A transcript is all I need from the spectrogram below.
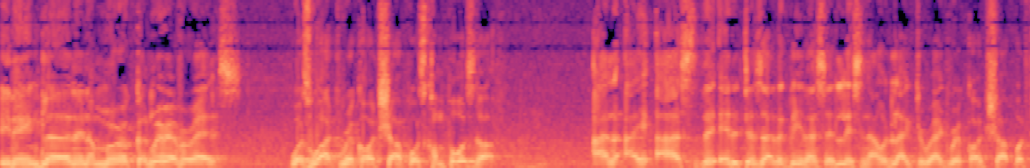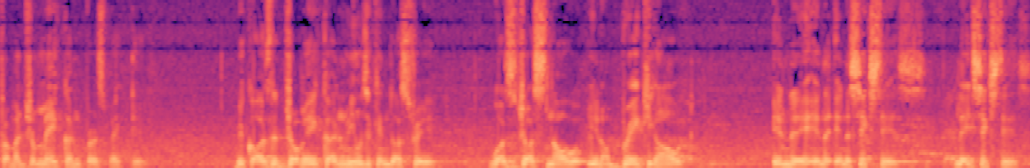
in England, in America, and wherever else was what Record Shop was composed of. And I asked the editors at the Gleaner, I said, listen, I would like to write Record Shop, but from a Jamaican perspective. Because the Jamaican music industry was just now, you know, breaking out in the, in the, in the 60s, late 60s.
